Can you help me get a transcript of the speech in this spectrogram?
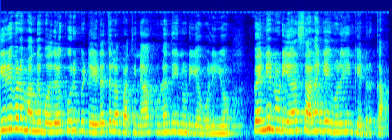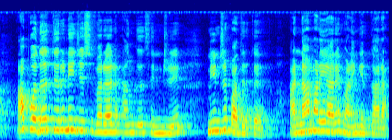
கிரிவலம் வந்தபோது குறிப்பிட்ட இடத்துல பார்த்தீங்கன்னா குழந்தையினுடைய ஒளியும் பெண்ணினுடைய சலங்கை ஒளியும் கேட்டிருக்கான். அப்போது திருநீஜீஸ்வரர் அங்கு சென்று நின்று பார்த்துருக்கு. அண்ணாமலையாரை வணங்கியிருக்காராம்.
